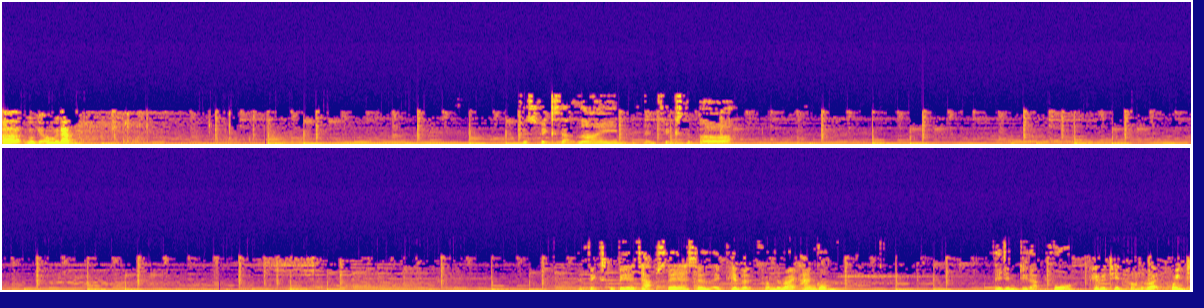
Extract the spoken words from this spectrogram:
Uh, we'll get on with that. Just fix that line, then fix the bar. And fix the beer taps there so that they pivot from the right angle. They didn't do that before. Pivoted from the right point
